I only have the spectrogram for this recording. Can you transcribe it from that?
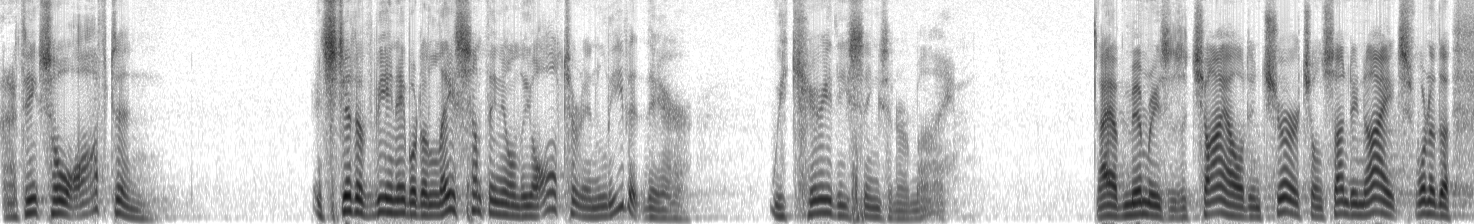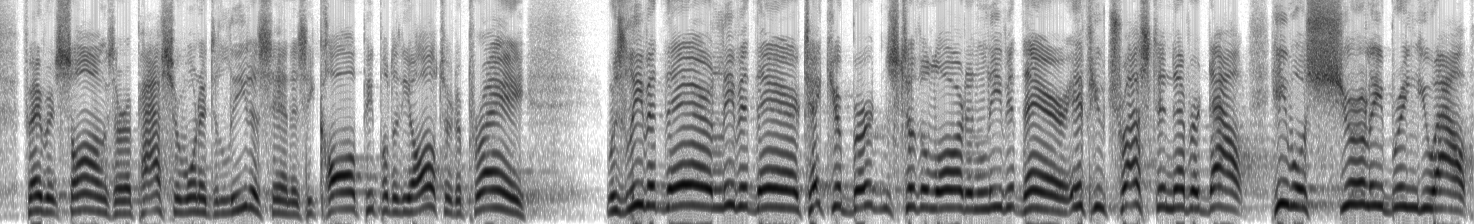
And I think so often, instead of being able to lay something on the altar and leave it there, we carry these things in our mind. I have memories as a child in church on Sunday nights. One of the favorite songs that our pastor wanted to lead us in as he called people to the altar to pray was leave it there, leave it there. Take your burdens to the Lord and leave it there. If you trust and never doubt, He will surely bring you out.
